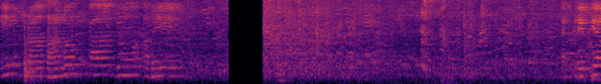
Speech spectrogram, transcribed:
इन प्रावधानों का जो अभी कृपया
